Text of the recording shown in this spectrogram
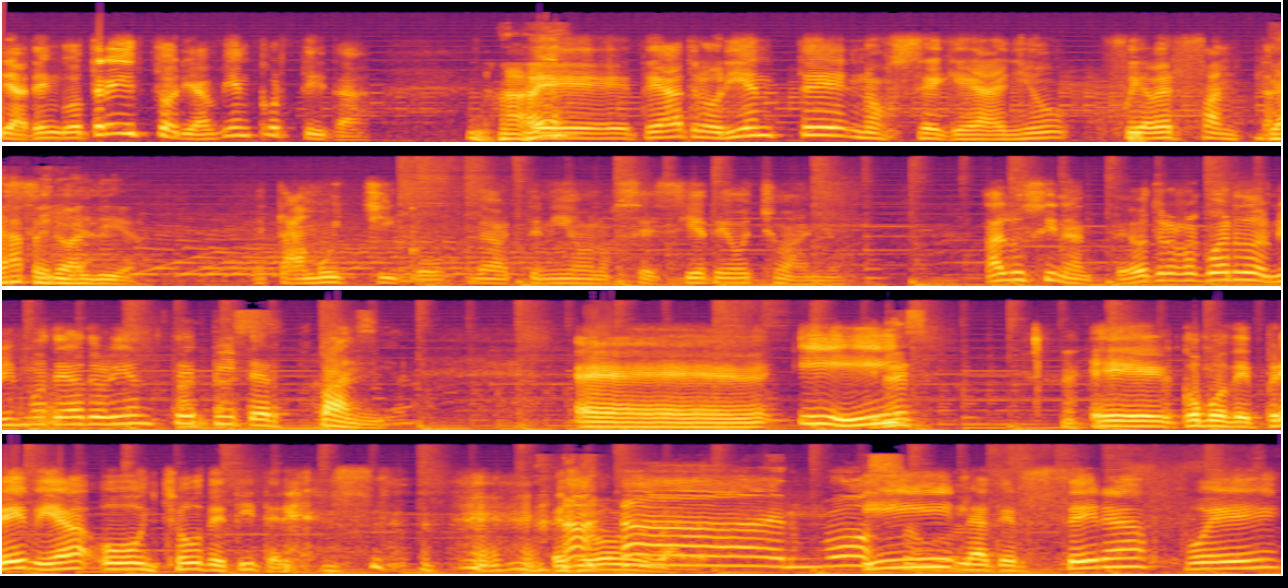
Mira, tengo tres historias bien cortitas. Eh, Teatro Oriente, no sé qué año, fui a ver Fantasía. ya, pero al día. Estaba muy chico, de haber tenido, no sé, 7, 8 años. Alucinante. Otro recuerdo del mismo Teatro Oriente, Peter Pan. Eh, y eh, como de previa hubo un show de títeres. Eso fue. ¡Ah, hermoso! Y la tercera fue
